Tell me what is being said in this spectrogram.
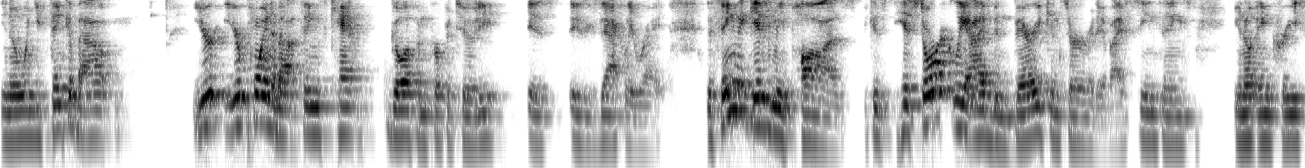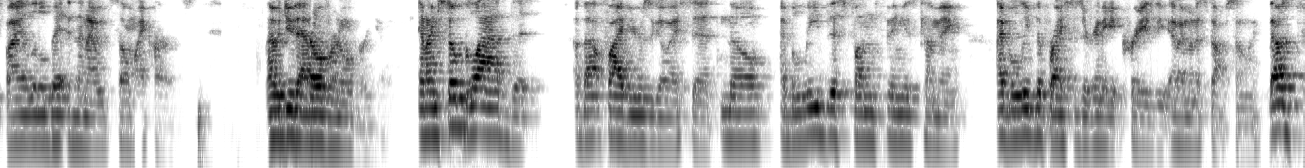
you know when you think about your your point about things can't go up in perpetuity is is exactly right. The thing that gives me pause because historically I've been very conservative. I've seen things, you know, increase by a little bit and then I would sell my cards. I would do that over and over again. And I'm so glad that about 5 years ago I said, "No, I believe this fun thing is coming. I believe the prices are going to get crazy and I'm going to stop selling." That was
